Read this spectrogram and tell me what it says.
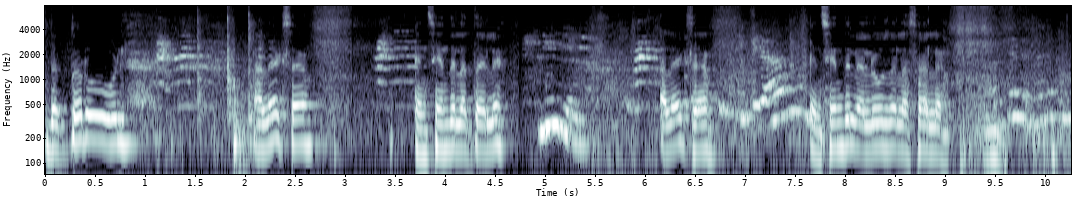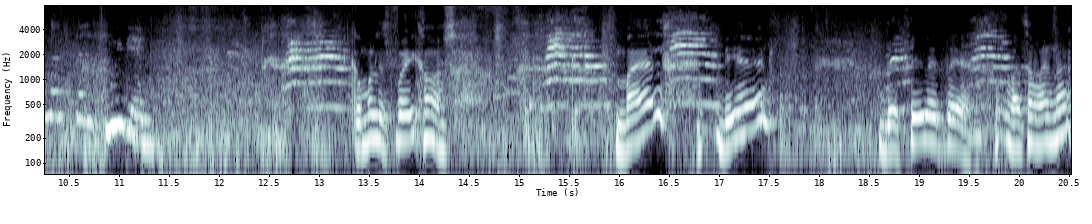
Doctor Ul. Alexa, enciende la tele. Muy bien. Alexa, enciende la luz de la sala. Muy bien. ¿Cómo les fue, hijos? ¿Mal? ¿Bien? Decídete, más o menos.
